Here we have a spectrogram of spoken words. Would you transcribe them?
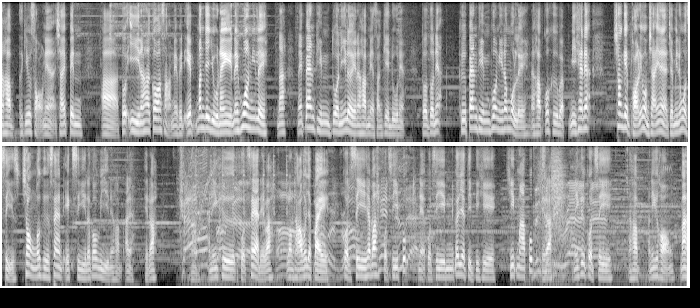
นะครับสกิล2เนี่ยใช้เป็นอ่า ตัว E นะครับก็3เนี่ยเป็น F มันจะอยู่ในในห่วงนี้เลยนะในแป้นพิมพ์ตัวนี้เลยนะครับเนี่ยสังเกตดูเนี่ยตัวตัวเนี้ยคือแป้นพิมพ์พวกนี้ทั้งหมดเลยนะครับก็คือแบบมีแค่เนี้ยช่องเก็บของที่ผมใช้เนี่ยจะมีทั้งหมด 4 ช่องก็คือ Z X C แล้วก็ V นะครับอันเนี้ยเห็นปะอันนี้คือกด Z เห็นปะรองเท้าก็จะไปกด C ใช่ปะกด C ปุ๊บเนี่ยกด C มันก็จะติด PK คลิกมาปุ๊บเห็นปะอันนี้คือกด C นะครับอันนี้คือของมา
